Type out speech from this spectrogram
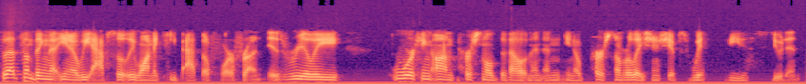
So that's something that, you know, we absolutely want to keep at the forefront is really working on personal development and, you know, personal relationships with these students.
